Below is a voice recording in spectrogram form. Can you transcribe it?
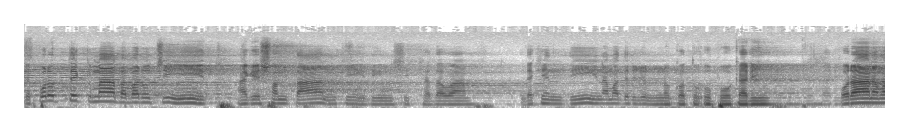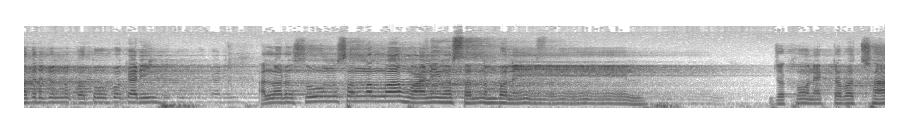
যে প্রত্যেক মা বাবার উচিত আগে সন্তানকে দিন শিক্ষা দেওয়া। দেখেন দিন আমাদের জন্য কত উপকারী। কোরআন আমাদের জন্য কত উপকারী। আল্লাহ রসুল সাল্লাহ আলী ওয়াসাল্লাম বলেন, যখন একটা বাচ্চা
